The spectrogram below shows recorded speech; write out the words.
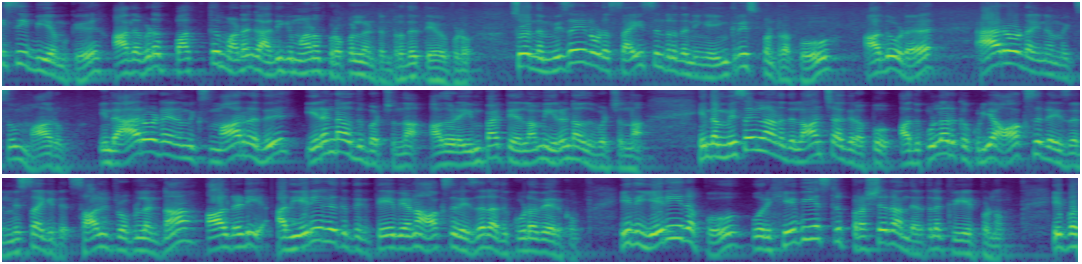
ஐசிபிஎம்க்கு அதை விட பத்து மடங்கு அதிகமான ப்ரொப்பலண்ட்ன்றது தேவைப்படும். ஸோ இந்த மிசைலோட சைஸ்ன்றதை நீங்கள் இன்க்ரீஸ் பண்ணுறப்போ அதோட ஏரோடைனமிக்ஸும் மாறும். இந்த ஏரோடைனமிக்ஸ் மாறுறது இரண்டாவது பட்சம் தான் அதோட இம்பாக்ட் எல்லாமே இரண்டாவது பட்சம் தான் இந்த மிசைல் ஆனது லான்ச் ஆகுறப்போ அதுக்குள்ள இருக்கக்கூடிய ஆக்சிடைசர் மிஸ் ஆகிட்டு சாலிட் ப்ரொப்பலண்ட்னா ஆல்ரெடி அது எரியறதுக்கு தேவையான ஆக்சிடைசர் அது கூடவே இருக்கும். இது எரியறப்போ ஒரு ஹெவியஸ்ட் ப்ரெஷர் அந்த இடத்துல கிரியேட் பண்ணும். இப்போ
